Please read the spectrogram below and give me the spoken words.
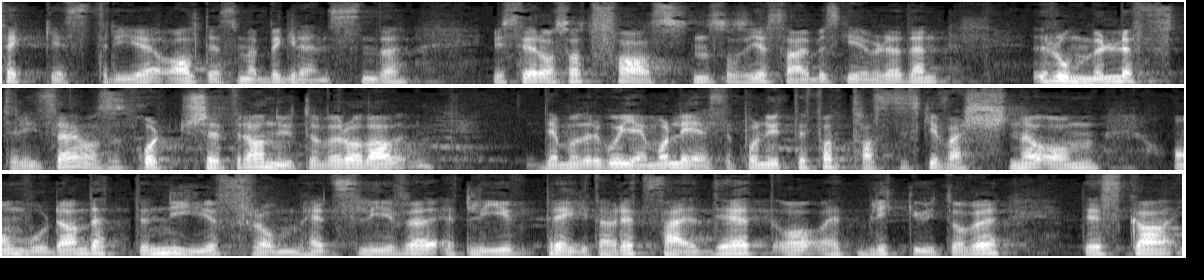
sekkestrie og alt det som er begrensende. Vi ser også at fasten som Jesaja beskriver det, den rommer løfter i seg. og Så fortsetter han utover. og da, Det må dere gå hjem og lese på nytt. De fantastiske versene om, om hvordan dette nye fromhetslivet, et liv preget av rettferdighet og et blikk utover, det skal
